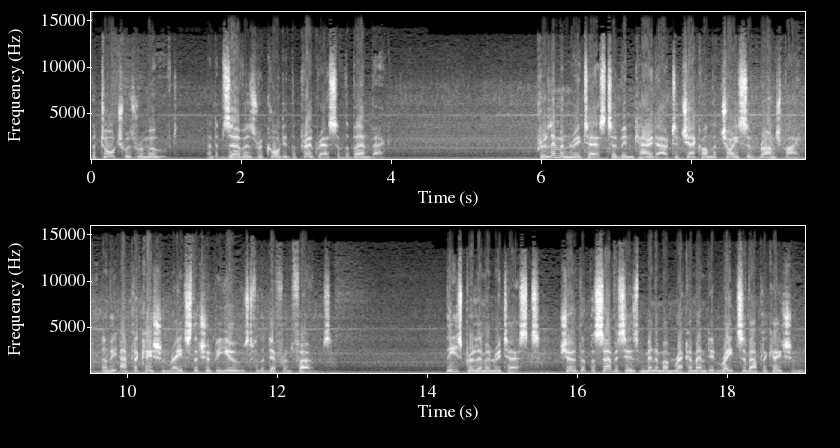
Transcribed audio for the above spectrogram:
the torch was removed, and observers recorded the progress of the burnback. Preliminary tests had been carried out to check on the choice of branch pipe and the application rates that should be used for the different foams. These preliminary tests showed that the service's minimum recommended rates of application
